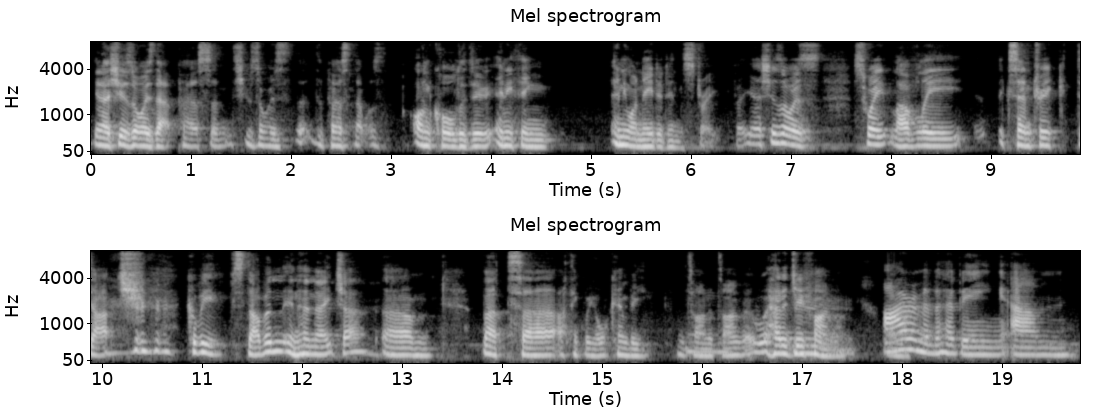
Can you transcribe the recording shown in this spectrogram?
You know, she was always that person. She was always the, the person that was on call to do anything anyone needed in the street. But yeah, she was always sweet, lovely, eccentric, Dutch, could be stubborn in her nature. Um, but uh, I think we all can be from time to time. But how did you find one? I remember her being, um,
